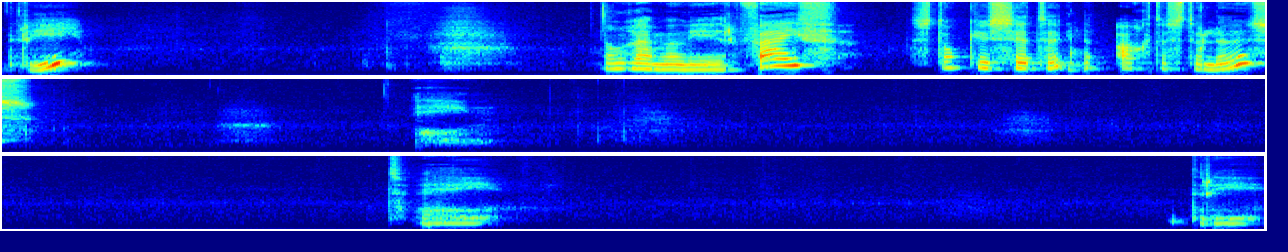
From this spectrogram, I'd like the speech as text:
3 dan gaan we weer 5 stokjes zetten in de achterste lus 1 2 3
